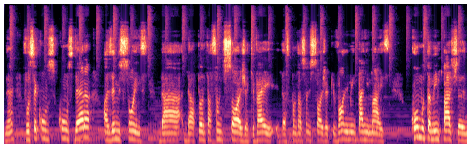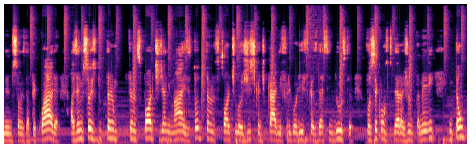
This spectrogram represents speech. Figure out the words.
Né? Você cons considera as emissões da, da plantação de soja, que vai das plantações de soja que vão alimentar animais, como também parte das emissões da pecuária, as emissões do tra transporte de animais e todo o transporte e logística de carne frigoríficas dessa indústria, você considera junto também. Então,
